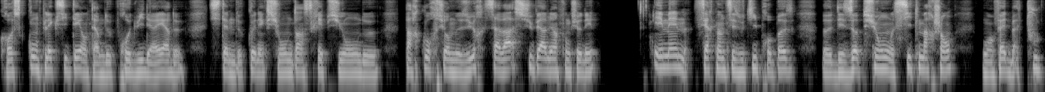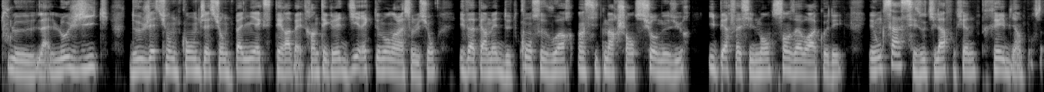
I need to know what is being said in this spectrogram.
grosse complexité en termes de produits derrière, de système de connexion, d'inscription, de parcours sur mesure, ça va super bien fonctionner. Et même certains de ces outils proposent euh, des options site marchand où en fait bah, tout, tout le, la logique de gestion de compte, gestion de panier, etc. va être intégrée directement dans la solution et va permettre de concevoir un site marchand sur mesure hyper facilement sans avoir à coder. Et donc ça, ces outils-là fonctionnent très bien pour ça.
